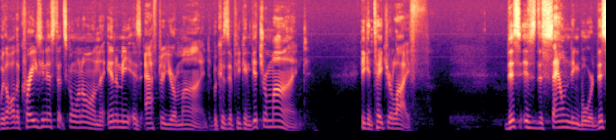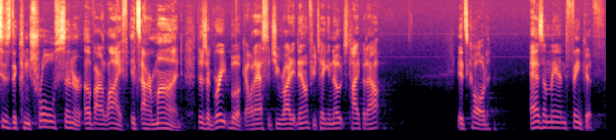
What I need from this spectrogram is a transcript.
with all the craziness that's going on, the enemy is after your mind because if he can get your mind, he can take your life. This is the sounding board. This is the control center of our life. It's our mind. There's a great book. I would ask that you write it down. If you're taking notes, type it out. It's called As a Man Thinketh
